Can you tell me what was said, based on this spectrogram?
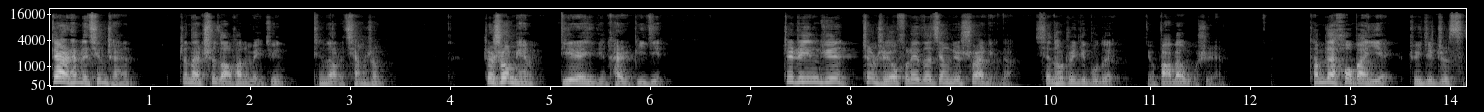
第二天的清晨，正在吃早饭的美军听到了枪声，这说明敌人已经开始逼近。这支英军正是由弗雷泽将军率领的先头追击部队，有八百五十人。他们在后半夜追击至此，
